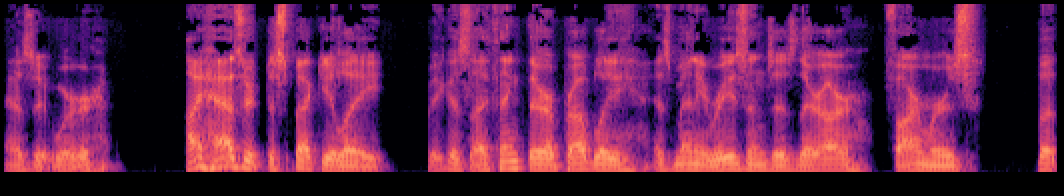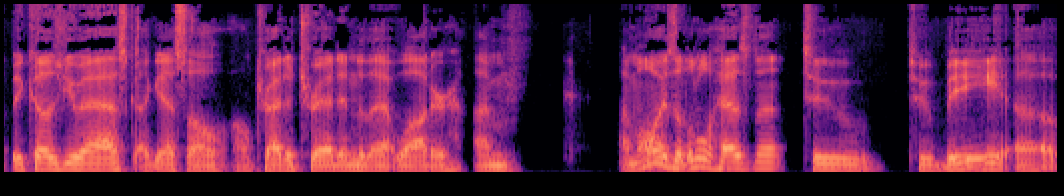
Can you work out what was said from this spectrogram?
as it were. I hazard to speculate because I think there are probably as many reasons as there are farmers. But because you ask, I guess I'll I'll try to tread into that water. I'm I'm always a little hesitant to to be a,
